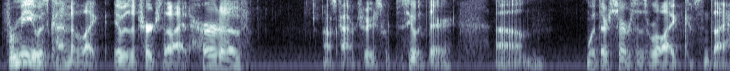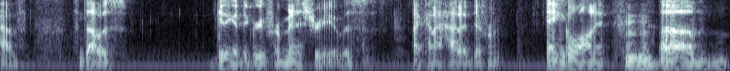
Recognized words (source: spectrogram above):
for me, it was kind of like it was a church that I had heard of. I was kind of curious to see what their um, what their services were like since I have since I was getting a degree for ministry. It was I kind of had a different angle on it. Mm-hmm. Um,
